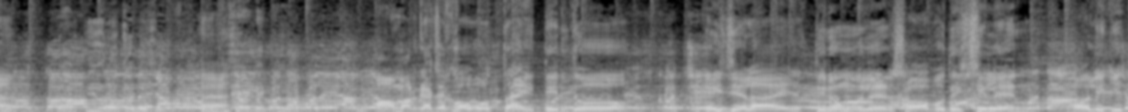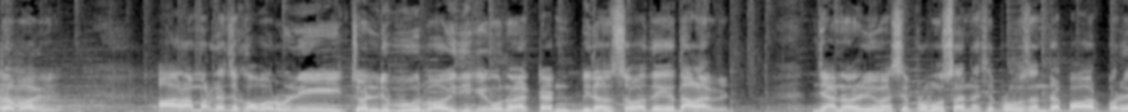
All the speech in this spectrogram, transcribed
বৃহত্তর আন্দোলনে যাব। সেই কথা বলে আমি আমার কাছে খবর তাই তো এই জেলায় তৃণমূলের সভাপতি ছিলেন অলিখিতভাবে আর আমার কাছে খবর উনি চণ্ডীপুর বা ওইদিকে কোনো একটা বিধানসভা থেকে দাঁড়াবেন জানুয়ারি মাসে প্রমোশন আছে প্রমোশনটা পাওয়ার পরে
